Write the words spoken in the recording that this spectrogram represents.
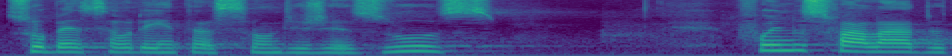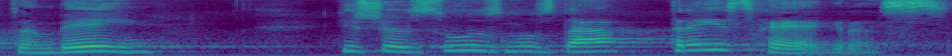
sob essa orientação de Jesus, foi nos falado também que Jesus nos dá três regras:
